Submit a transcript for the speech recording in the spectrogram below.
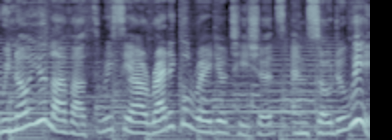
We know you love our 3CR Radical Radio t shirts, and so do we.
